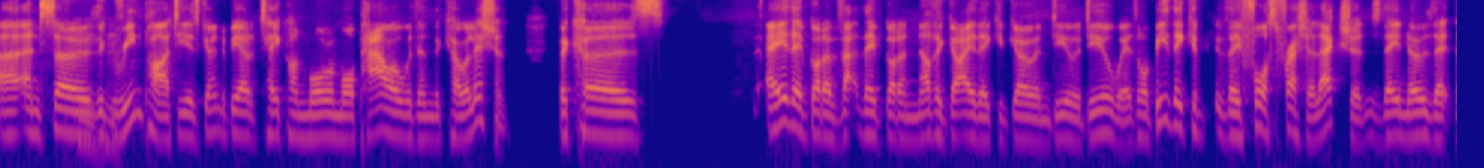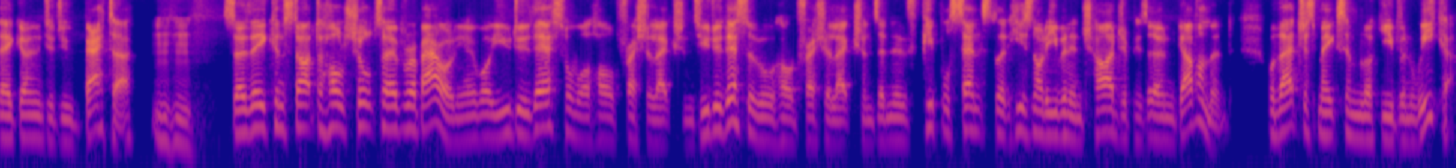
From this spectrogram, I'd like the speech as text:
Uh, and so mm-hmm. the Green Party is going to be able to take on more and more power within the coalition because a they've got a they've got another guy they could go and deal a deal with, or b they could if they force fresh elections, they know that they're going to do better, mm-hmm. so they can start to hold Scholz over a barrel. You know, well, you do this, or we'll hold fresh elections. You do this, or we'll hold fresh elections. And if people sense that he's not even in charge of his own government, well, that just makes him look even weaker.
